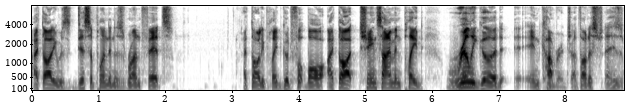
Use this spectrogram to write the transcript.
I thought he was disciplined in his run fits. I thought he played good football. I thought Shane Simon played really good in coverage. I thought his his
